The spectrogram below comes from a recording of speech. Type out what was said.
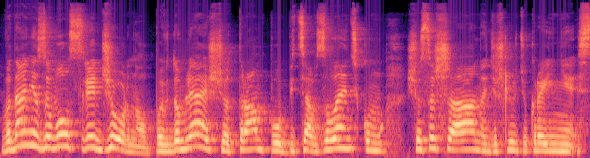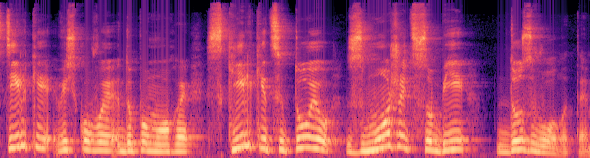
Видання The Wall Street Journal повідомляє, що Трамп пообіцяв Зеленському, що США надішлють Україні стільки військової допомоги, скільки цитую, зможуть собі дозволити.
